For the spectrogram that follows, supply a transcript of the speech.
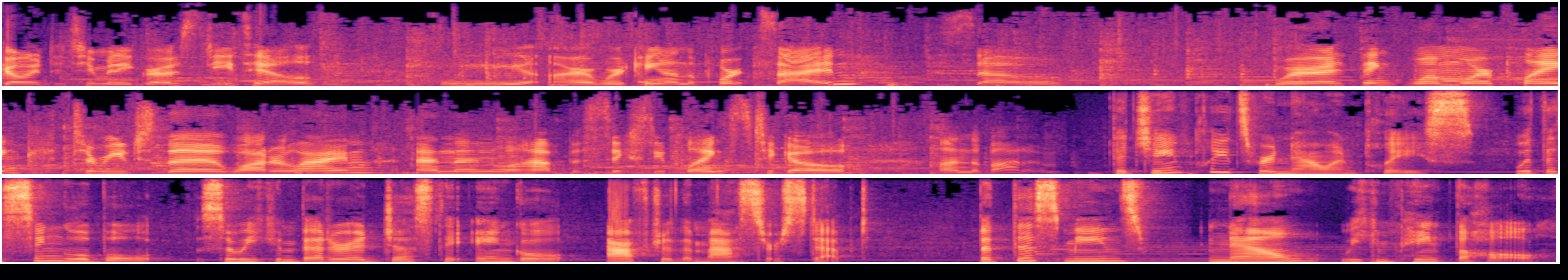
go into too many gross details, we are working on the port side. So we're I think one more plank to reach the water line and then we'll have the 60 planks to go on the bottom. The chain plates were now in place with a single bolt so we can better adjust the angle after the master stepped. But this means now we can paint the hull.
